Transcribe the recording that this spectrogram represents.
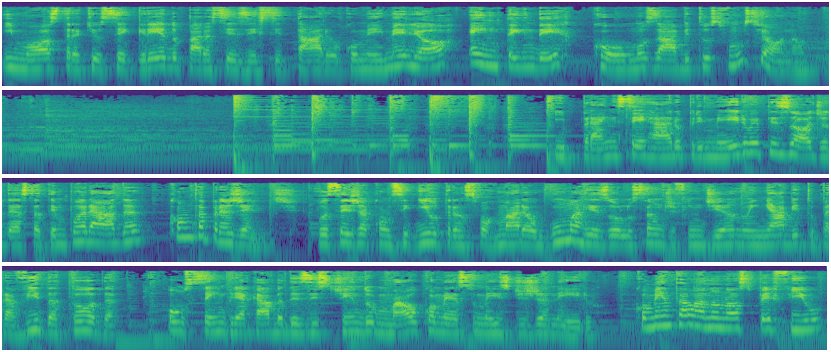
e mostra que o segredo para se exercitar ou comer melhor é entender como os hábitos funcionam. E para encerrar o primeiro episódio desta temporada, conta pra gente. Você já conseguiu transformar alguma resolução de fim de ano em hábito para a vida toda? Ou sempre acaba desistindo mal começa o mês de janeiro? Comenta lá no nosso perfil,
